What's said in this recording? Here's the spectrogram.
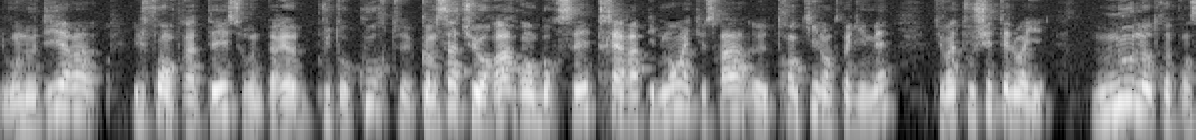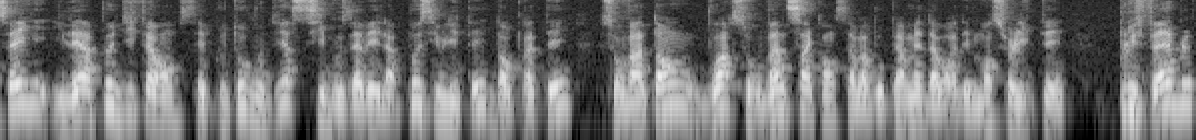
ils vont nous dire il faut emprunter sur une période plutôt courte, comme ça tu auras remboursé très rapidement et tu seras euh, tranquille entre guillemets, tu vas toucher tes loyers. Nous, notre conseil, il est un peu différent. C'est plutôt vous dire si vous avez la possibilité d'emprunter sur 20 ans, voire sur 25 ans. Ça va vous permettre d'avoir des mensualités plus faible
